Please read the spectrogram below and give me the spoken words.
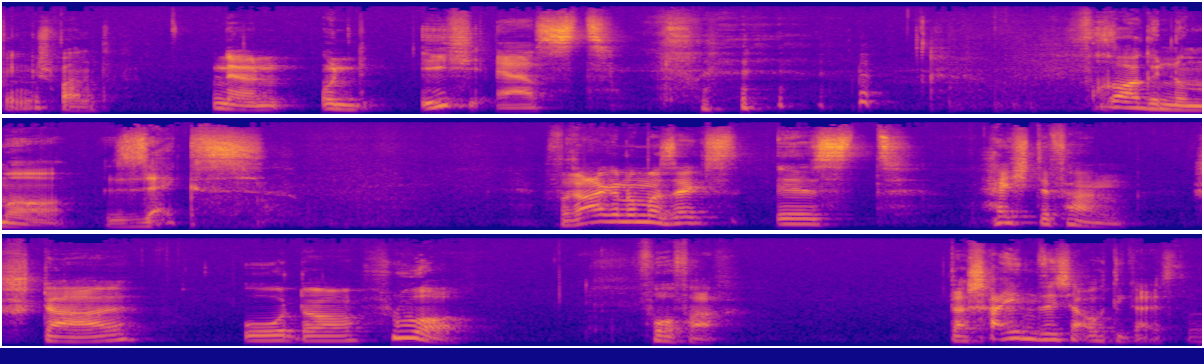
Bin gespannt. Ja, und ich erst. Frage Nummer 6. Frage Nummer 6 ist Hechtefang, Stahl oder Fluor? Vorfach. Da scheiden sich ja auch die Geister.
